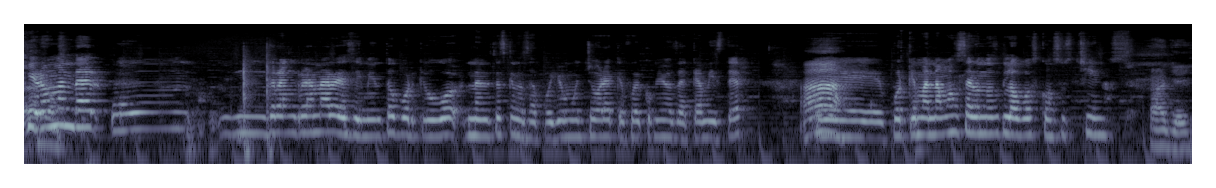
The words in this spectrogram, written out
quiero mandar un, gran, gran agradecimiento porque hubo, la neta es que nos apoyó mucho ahora que fue cumpleaños de acá, Mister. Ah, eh, porque mandamos a hacer unos globos con sus chinos. Ah, yay.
